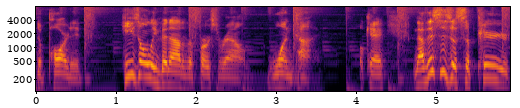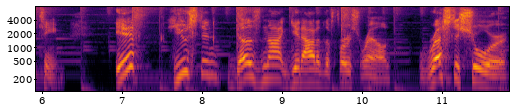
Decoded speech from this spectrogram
departed, he's only been out of the first round one time. Okay. Now, this is a superior team. If Houston does not get out of the first round, rest assured,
